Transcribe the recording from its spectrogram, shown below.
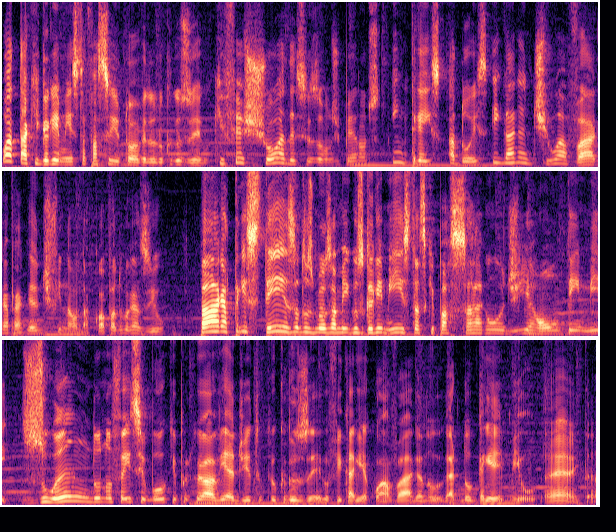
o ataque gremista facilitou a vida do Cruzeiro, que fechou a decisão de pênaltis em 3 a 2 e garantiu a vaga para a grande final da Copa do Brasil. Para a tristeza dos meus amigos gremistas que passaram o dia ontem me zoando no Facebook porque eu havia dito que o Cruzeiro ficaria com a vaga no lugar do Grêmio. É, então,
